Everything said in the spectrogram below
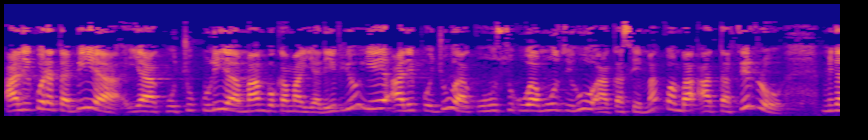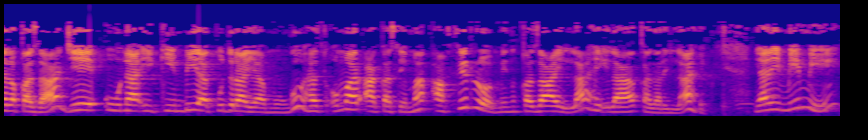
alikuwa na tabia ya kuchukulia mambo kama yalivyo. Ye alipojua kuhusu uamuzi huu akasema kwamba atafiro minalkaza je unaikimbia kudra ya mungu? Hat umar akasema afiro min qadaillahi ila qadarillahi. Yaani mimi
